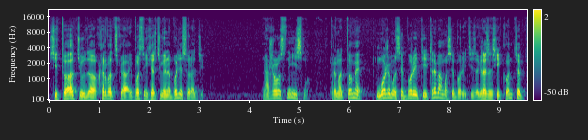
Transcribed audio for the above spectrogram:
situaciju da Hrvatska i Bosna i Hercegovina bolje surađuju? Nažalost, nismo. Prema tome, možemo se boriti i trebamo se boriti za građanski koncept,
